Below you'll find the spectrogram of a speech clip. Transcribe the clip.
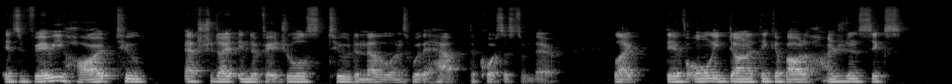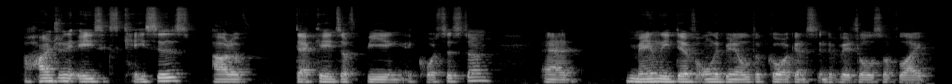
it's very hard to extradite individuals to the Netherlands where they have the court system there. Like they've only done, I think, about 106, 186 cases out of decades of being a court system, and mainly they've only been able to go against individuals of like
